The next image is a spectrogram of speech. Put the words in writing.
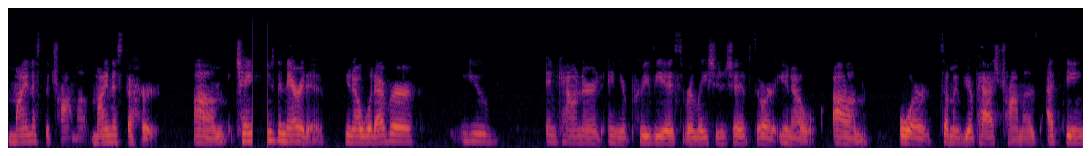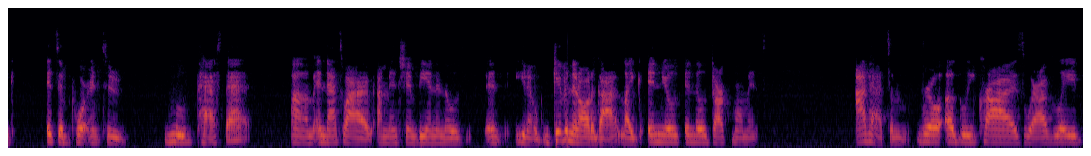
minus the trauma, minus the hurt. Um, change the narrative. You know, whatever you've encountered in your previous relationships or you know um, or some of your past traumas i think it's important to move past that Um, and that's why I, I mentioned being in those, and you know, giving it all to God. Like in your in those dark moments, I've had some real ugly cries where I've laid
